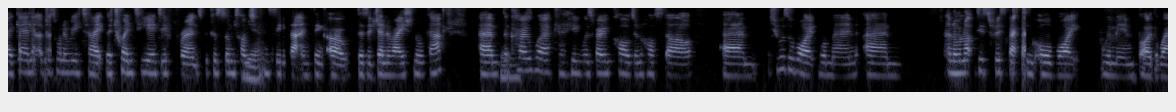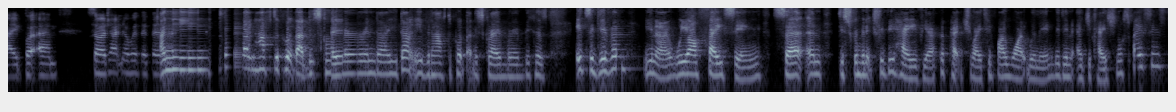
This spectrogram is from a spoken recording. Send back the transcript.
again, I just want to reiterate the 20 year difference because sometimes yeah. you can see that and think, oh, there's a generational gap. Um, the yes. co worker who was very cold and hostile, um, she was a white woman. Um, and I'm not disrespecting all white women, by the way, but um, so I don't know whether the and you don't have to put that disclaimer in there. You don't even have to put that disclaimer in because it's a given. You know, we are facing certain discriminatory behaviour perpetuated by white women within educational spaces.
